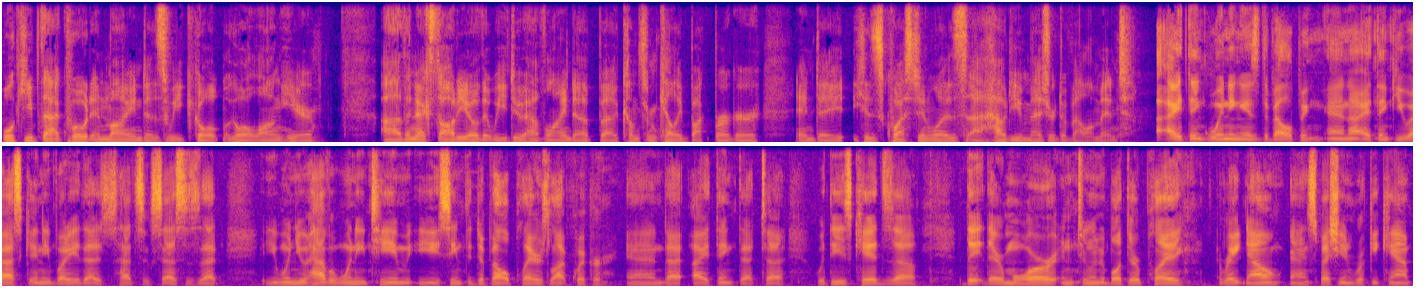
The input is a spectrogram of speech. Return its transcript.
We'll keep that quote in mind as we go go along here. Uh, the next audio that we do have lined up uh, comes from Kelly Buchberger, and uh, his question was, uh, "How do you measure development?" I think winning is developing, and I think you ask anybody that has had success is that you, when you have a winning team, you seem to develop players a lot quicker, and I think that uh, with these kids, uh, they they're more in tune about their play right now, and especially in rookie camp,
